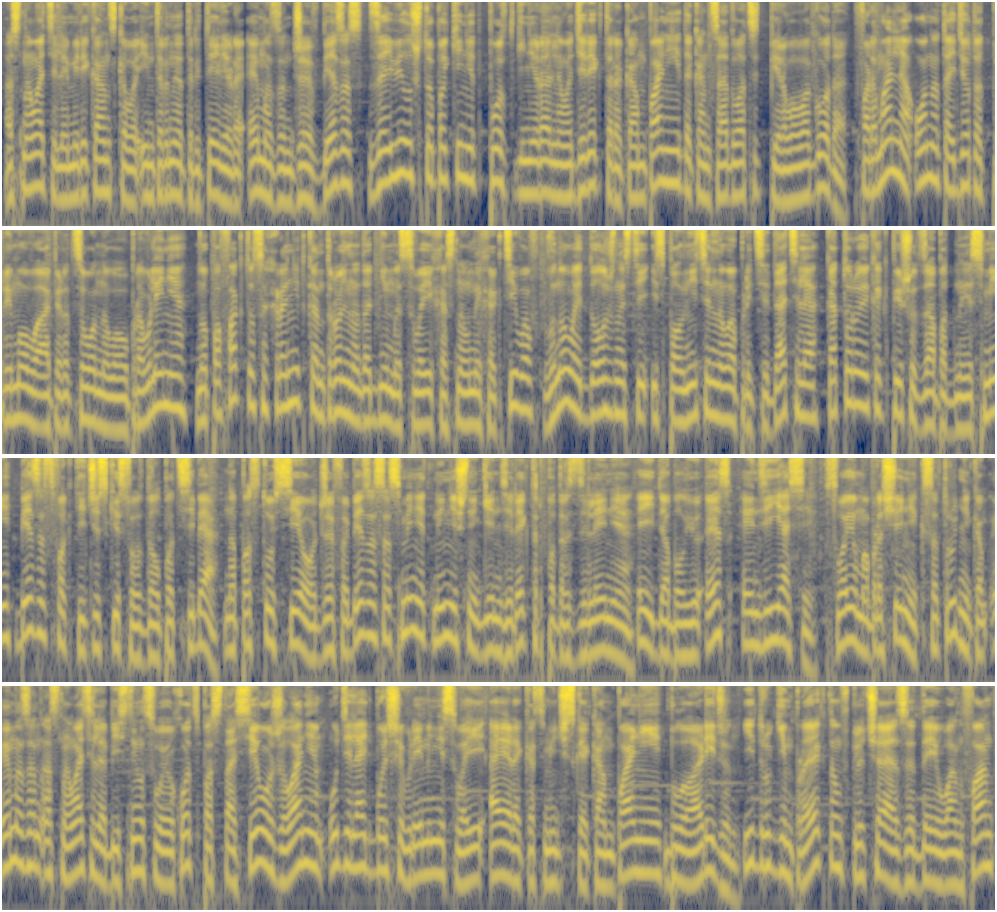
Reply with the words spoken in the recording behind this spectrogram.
Основатель американского интернет-ритейлера Amazon Джефф Безос заявил, что покинет пост генерального директора компании до конца 2021 года. Формально он отойдет от прямого операционного управления, но по факту сохранит контроль над одним из своих основных активов в новой должности исполнительного председателя, которую, как пишут западные СМИ, Безос фактически создал под себя. На посту SEO Джеффа Безоса сменит нынешний гендиректор подразделения AWS Энди Яси. В своем обращении к сотрудникам Amazon Amazon основатель объяснил свой уход с поста SEO желанием уделять больше времени своей аэрокосмической компании Blue Origin и другим проектам, включая The Day One Fund,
